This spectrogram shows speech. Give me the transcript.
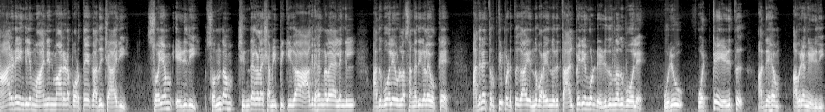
ആരുടെയെങ്കിലും മാന്യന്മാരുടെ പുറത്തേക്ക് അത് ചാരി സ്വയം എഴുതി സ്വന്തം ചിന്തകളെ ശമിപ്പിക്കുക ആഗ്രഹങ്ങളെ അല്ലെങ്കിൽ അതുപോലെയുള്ള സംഗതികളെ ഒക്കെ അതിനെ തൃപ്തിപ്പെടുത്തുക എന്ന് പറയുന്നൊരു താല്പര്യം കൊണ്ട് എഴുതുന്നത് പോലെ ഒരു ഒറ്റ എഴുത്ത് അദ്ദേഹം അവരങ്ങ് എഴുതി.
